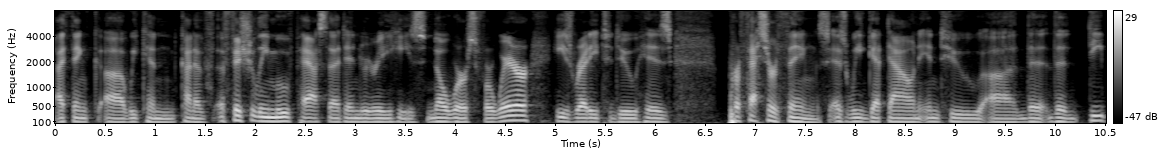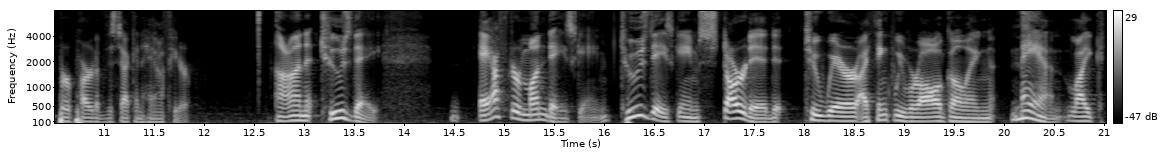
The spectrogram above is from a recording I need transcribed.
I think uh, we can kind of officially move past that injury. He's no worse for wear. He's ready to do his professor things as we get down into uh, the the deeper part of the second half here. On Tuesday, after Monday's game, Tuesday's game started to where I think we were all going, man, like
